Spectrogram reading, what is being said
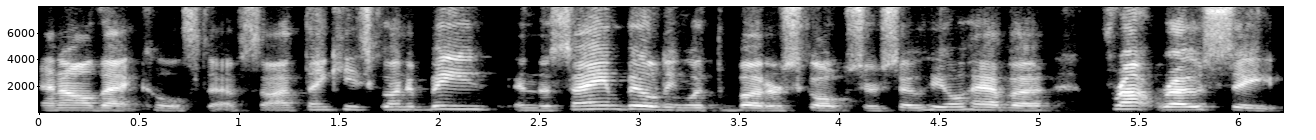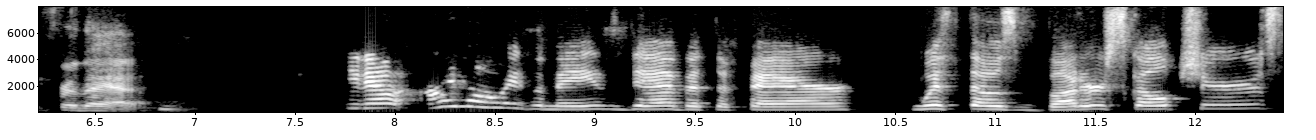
and all that cool stuff. So I think he's going to be in the same building with the butter sculpture. So he'll have a front row seat for that. You know, I'm always amazed, Deb, at the fair with those butter sculptures,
